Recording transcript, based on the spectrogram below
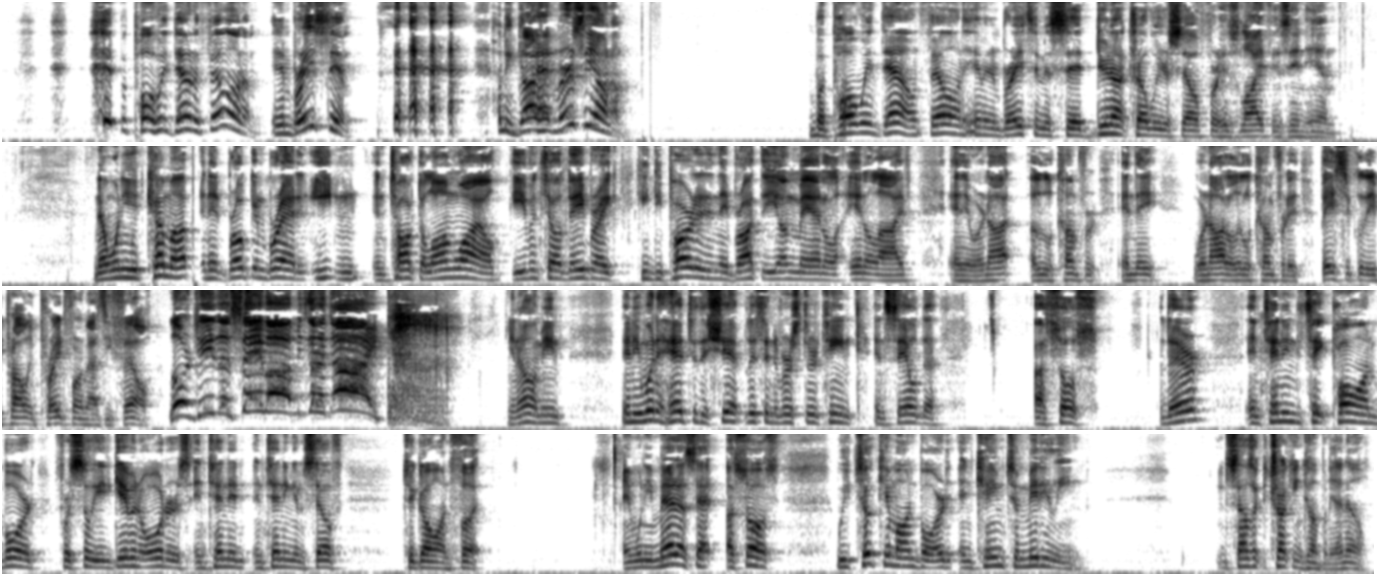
but Paul went down and fell on him and embraced him. I mean, God had mercy on him. But Paul went down, fell on him, and embraced him and said, Do not trouble yourself, for his life is in him. Now, when he had come up and had broken bread and eaten and talked a long while, even till daybreak, he departed, and they brought the young man in alive, and they were not a little comfort, and they were not a little comforted. Basically, they probably prayed for him as he fell. Lord Jesus, save him! He's gonna die! You know, I mean, then he went ahead to the ship, listen to verse 13, and sailed to Assos. There, intending to take Paul on board, for so he had given orders, intended, intending himself to go on foot. And when he met us at Assos, we took him on board and came to Mytilene. It sounds like a trucking company, I know.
